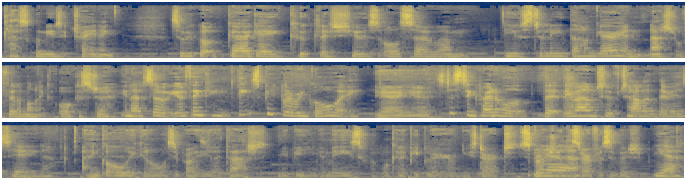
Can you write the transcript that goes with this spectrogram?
classical music training. So we've got Gergely Kuklis, who's also um, used to lead the Hungarian National Philharmonic Orchestra. You know, so you're thinking these people are in Galway. Yeah, yeah. It's just incredible the, the amount of talent there is here. You know. I think Galway can always surprise you like that. You'd be amazed what kind of people are here when you start scratching Yeah. at the surface a bit. Yeah.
